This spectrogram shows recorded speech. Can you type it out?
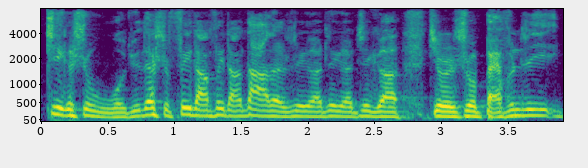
这个是我觉得是非常非常大的这个这个这个，就是说百分之一，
